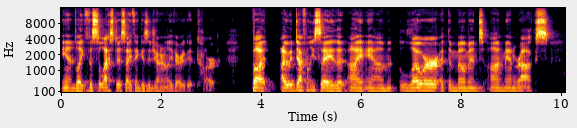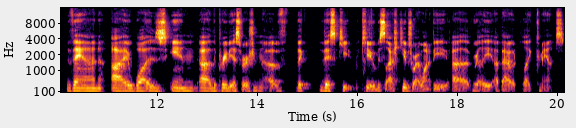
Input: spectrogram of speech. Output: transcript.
And like the Celestus, I think, is a generally very good card. But I would definitely say that I am lower at the moment on Mana Rocks than I was in uh, the previous version of the this cube cube slash cubes where I want to be uh, really about like commands.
